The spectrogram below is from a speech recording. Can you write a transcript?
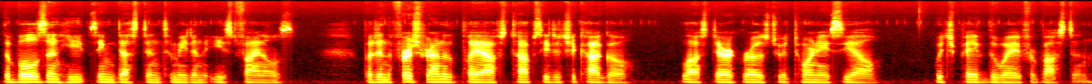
The Bulls and Heat seemed destined to meet in the East Finals, but in the first round of the playoffs, top seeded Chicago lost Derrick Rose to a torn ACL, which paved the way for Boston.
